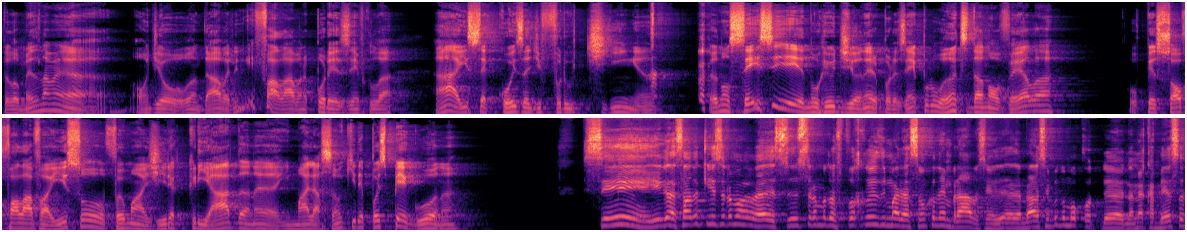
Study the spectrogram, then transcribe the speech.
Pelo menos na minha, onde eu andava ali, ninguém falava, né? Por exemplo, lá, ah, isso é coisa de frutinha. Eu não sei se no Rio de Janeiro, por exemplo, antes da novela, o pessoal falava isso ou foi uma gíria criada, né, em malhação que depois pegou, né? Sim, e engraçado que isso era, uma, isso era uma das poucas coisas de malhação que eu lembrava. Assim, eu lembrava sempre do Mocotó, na minha cabeça,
